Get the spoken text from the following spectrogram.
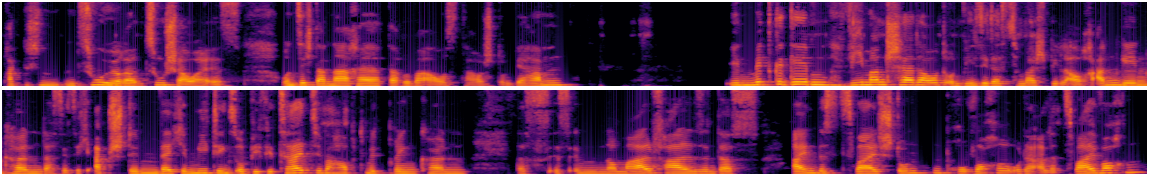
praktisch ein, Zuhörer, ein Zuschauer ist und sich dann nachher darüber austauscht. Und wir haben ihnen mitgegeben, wie man shadowt und wie sie das zum Beispiel auch angehen können, dass sie sich abstimmen, welche Meetings und wie viel Zeit sie überhaupt mitbringen können. Das ist im Normalfall sind das ein bis zwei Stunden pro Woche oder alle zwei Wochen.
